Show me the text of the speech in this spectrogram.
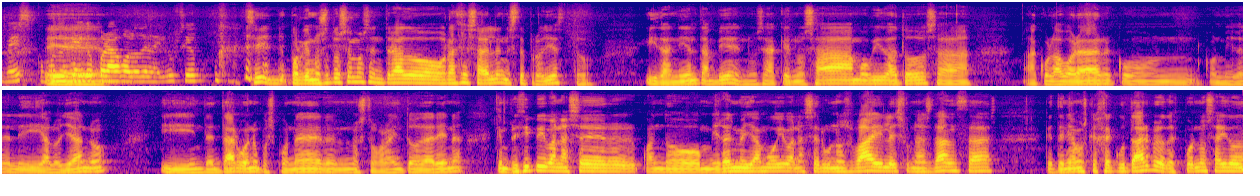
¿Ves? Como decía yo por eh, algo lo de la ilusión. Sí, porque nosotros hemos entrado gracias a él en este proyecto y Daniel también, o sea que nos ha movido a todos a, colaborar con, con, Miguel y Aloyano e intentar bueno, pues poner nuestro granito de arena, que en principio iban a ser, cuando Miguel me llamó, iban a ser unos bailes, unas danzas, que teníamos que ejecutar, pero después nos ha ido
